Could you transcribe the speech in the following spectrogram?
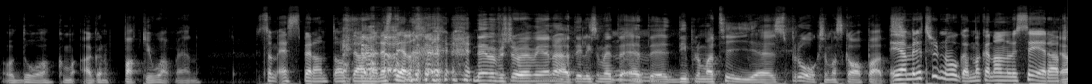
och då kommer I'm gonna fuck you up man. Som esperanto alltid användes till. Nej men förstår du vad jag menar? Att det är liksom ett, Mm. ett, ett diplomatispråk som har skapats. ja, men jag tror nog att man kan analysera att Ja.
